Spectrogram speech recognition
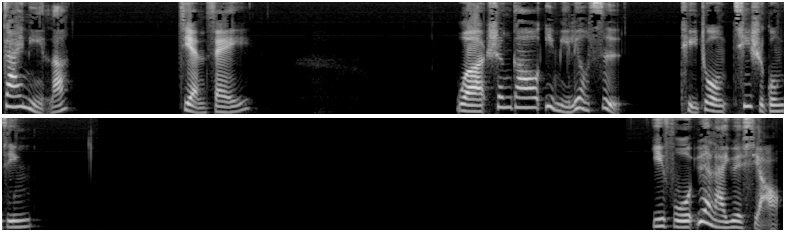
该你了。减肥。我身高一米六四，体重七十公斤，衣服越来越小，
